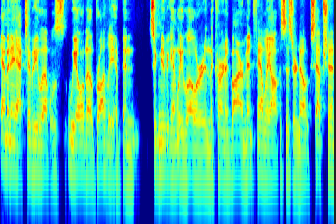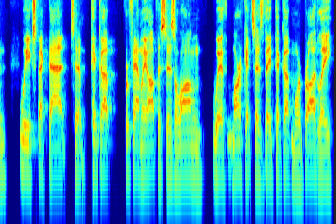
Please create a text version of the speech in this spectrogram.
M&A activity levels, we all know broadly have been significantly lower in the current environment. Family offices are no exception. We expect that to pick up for family offices along with markets as they pick up more broadly.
